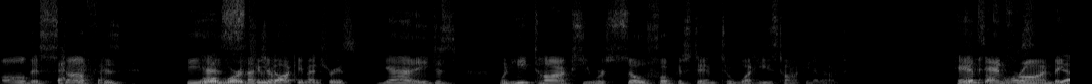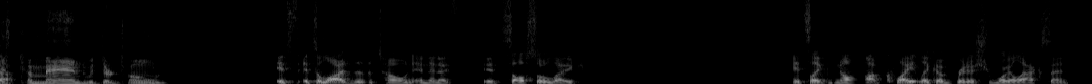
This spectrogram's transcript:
all this stuff because he World has War such II a documentaries. yeah he just when he talks you were so focused in to what he's talking about him It's and almost- Thrawn they yeah. just command with their tone It's it's a lot of the tone, and then I. It's also like. It's like not, not quite like a British royal accent.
